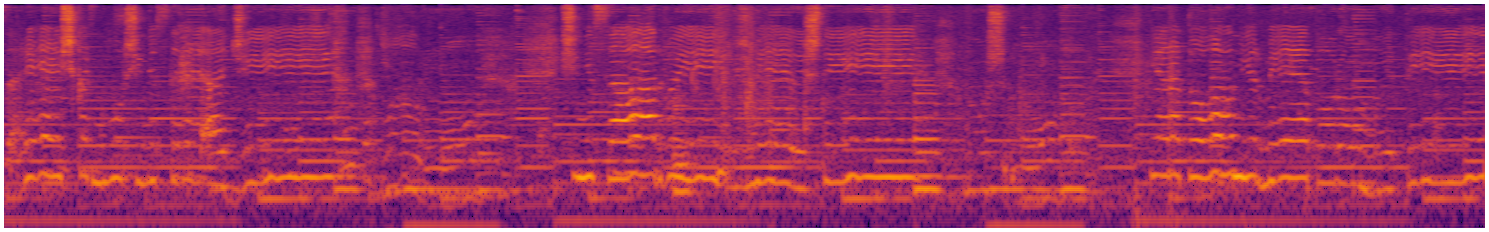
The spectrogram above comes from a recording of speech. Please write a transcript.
Заречкать мурщинесте аджи, малмой, Şimdi sad vyžmėšti nuošmo Yaraton yirme porom lytis tužo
